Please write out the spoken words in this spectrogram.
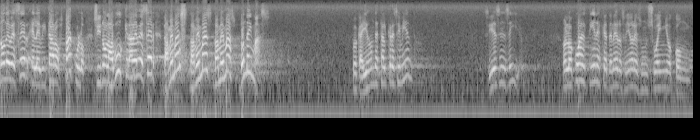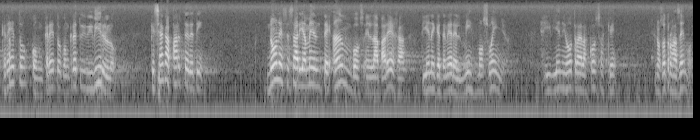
no debe ser el evitar obstáculos, sino la búsqueda debe ser, dame más, dame más, dame más. ¿Dónde hay más? Porque ahí es donde está el crecimiento. Sí es sencillo. Con lo cual tienes que tener, señores, un sueño concreto, concreto, concreto y vivirlo. Que se haga parte de ti. No necesariamente ambos en la pareja tienen que tener el mismo sueño. Y ahí viene otra de las cosas que nosotros hacemos.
